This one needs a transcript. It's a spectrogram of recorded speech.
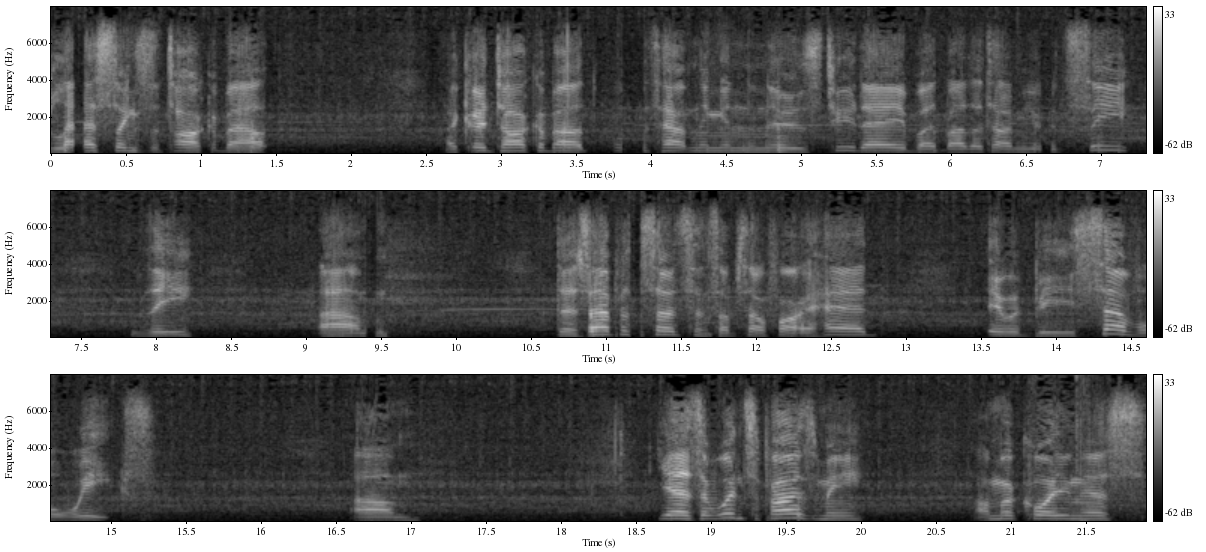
less things to talk about. I could talk about what's happening in the news today, but by the time you could see the um, this episode, since I'm so far ahead, it would be several weeks. Um, yes, it wouldn't surprise me. I'm recording this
